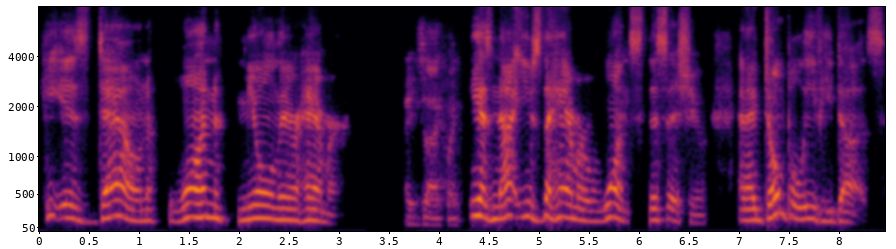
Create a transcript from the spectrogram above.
he is down one Mjolnir hammer. exactly He has not used the hammer once this issue, and I don't believe he does.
